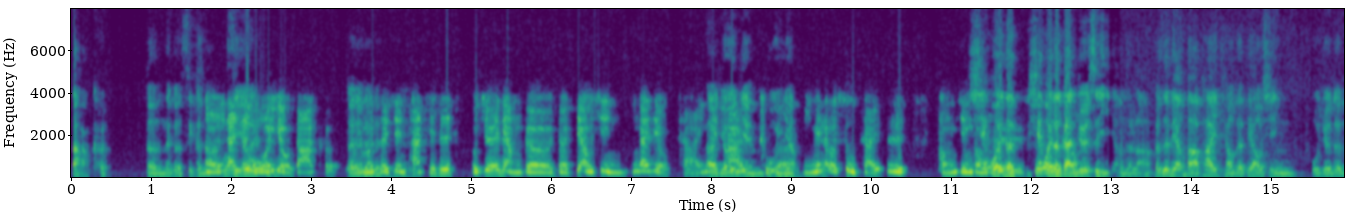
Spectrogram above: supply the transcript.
大可的那个 Signal，呃，应该是我有大可，有没有推荐？它其实我觉得两个的调性应该是有差，因为有一点不一样，里面那个素材是同间纤维的纤维的感觉是一样的啦，可是两把拍调的调性，我觉得。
